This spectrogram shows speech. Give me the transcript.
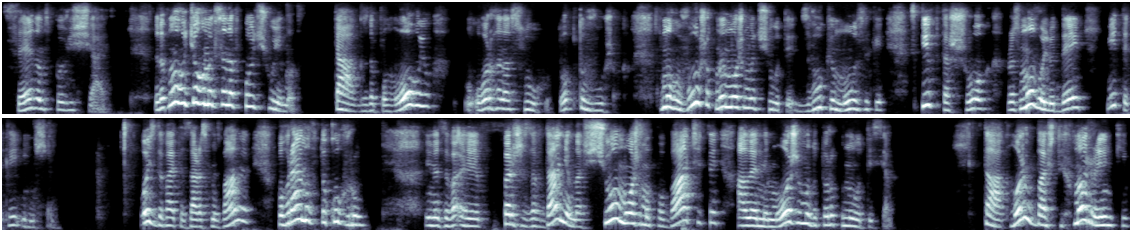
все нам сповіщають. За допомогою чого ми все навколо чуємо? Так, з допомогою органа слуху, тобто вушок. З допомогою вушок ми можемо чути звуки музики, спів пташок, розмову людей і таке інше. Ось давайте зараз ми з вами пограємо в таку гру. І назива... е, Перше завдання в нас, що можемо побачити, але не можемо доторкнутися. Так, можемо бачити хмаринки,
